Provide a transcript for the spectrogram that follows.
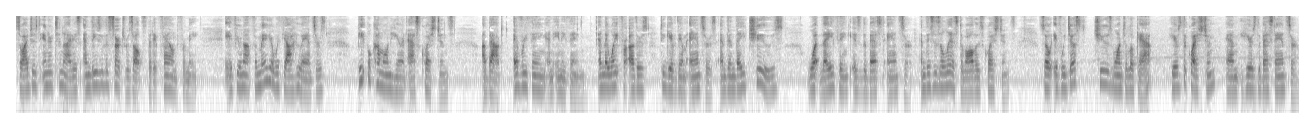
So I just entered tinnitus, and these are the search results that it found for me. If you're not familiar with Yahoo Answers, people come on here and ask questions about everything and anything and they wait for others to give them answers and then they choose what they think is the best answer. And this is a list of all those questions. So if we just choose one to look at here's the question and here's the best answer.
